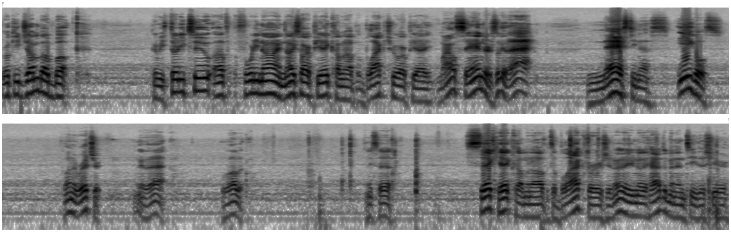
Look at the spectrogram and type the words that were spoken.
Rookie Jumbo Book. Going to be 32 of 49. Nice RPA coming up. A black true RPA. Miles Sanders. Look at that. Nastiness. Eagles. Going to Richard. Look at that. Love it. Nice hit. Sick hit coming up. It's a black version. I didn't even know they had them in NT this year.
